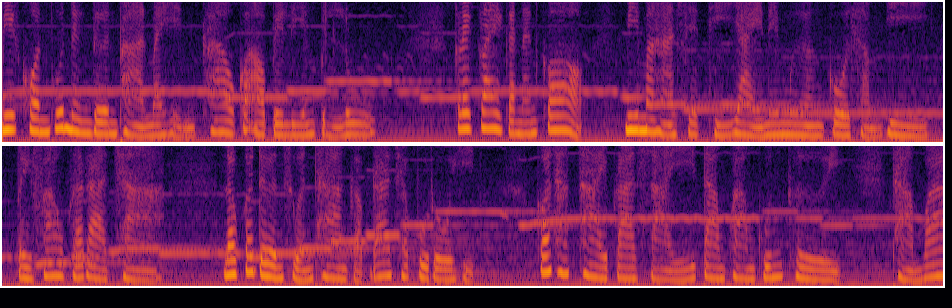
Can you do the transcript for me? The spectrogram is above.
มีคนผู้หนึ่งเดินผ่านมาเห็นข้าวก็เอาไปเลี้ยงเป็นลูก ใกล้ๆกันนั้นก็มีมหาเศรษฐีใหญ่ในเมืองโกสัมพีไปเฝ้าพระราชา แล้วก็เดินสวนทางกับราชปุโรหิต ก็ทักทายปราศัยตามความคุ้นเคย ถามว่า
